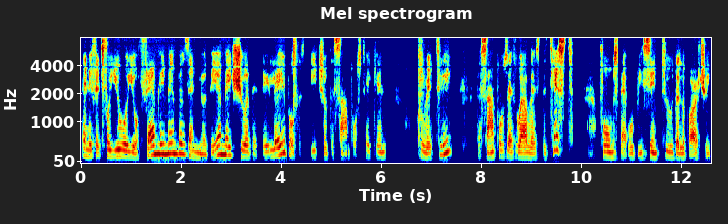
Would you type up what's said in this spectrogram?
and if it's for you or your family members and you're there, make sure that they label each of the samples taken correctly, the samples as well as the test forms that will be sent to the laboratory.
